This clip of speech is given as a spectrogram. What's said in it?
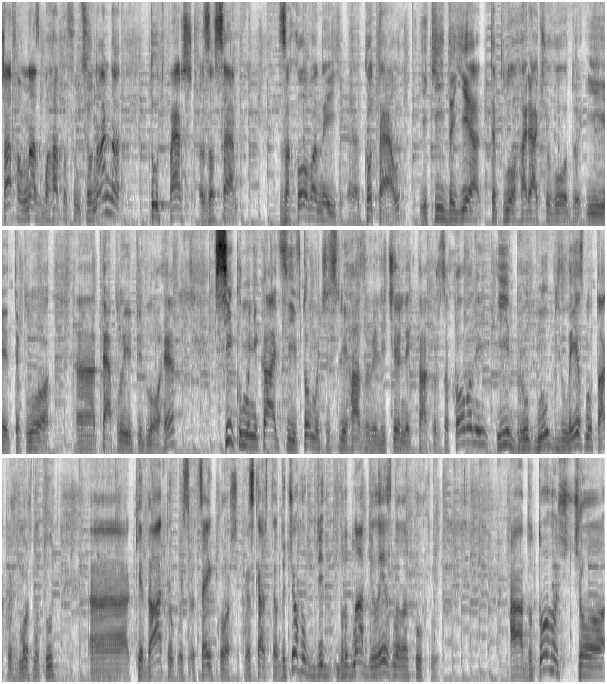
Шафа у нас багатофункціональна. Тут перш за все захований е, котел, який дає тепло, гарячу воду і тепло е, теплої підлоги. Всі комунікації, в тому числі газовий лічильник, також захований, і брудну білизну також можна тут е, кидати. Ось оцей кошик. Ви скажете, до чого брудна білизна на кухні? А до того, що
